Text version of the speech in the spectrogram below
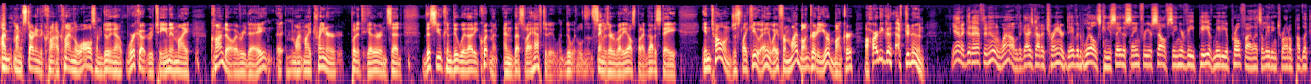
I'm I'm starting to climb the walls. I'm doing a workout routine in my condo every day. Uh, my, my trainer put it together and said, "This you can do without equipment," and that's what I have to do. Do it the same as everybody else, but I've got to stay in tone, just like you. Anyway, from my bunker to your bunker, a hearty good afternoon. Yeah, and a good afternoon. Wow, the guy's got a trainer, David Wills. Can you say the same for yourself? Senior VP of Media Profile. That's a leading Toronto public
